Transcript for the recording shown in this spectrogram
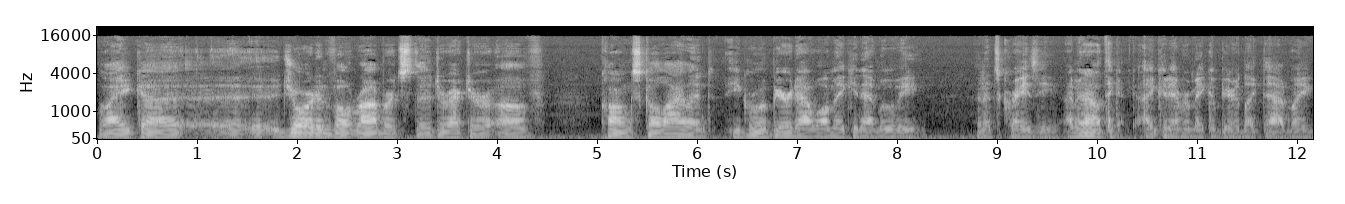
like uh, uh Jordan Vogt Roberts, the director of Kong Skull Island. He grew a beard out while making that movie, and it's crazy. I mean, I don't think I could ever make a beard like that. My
